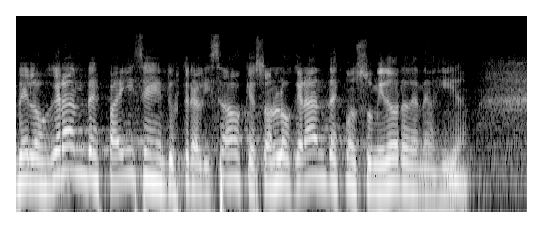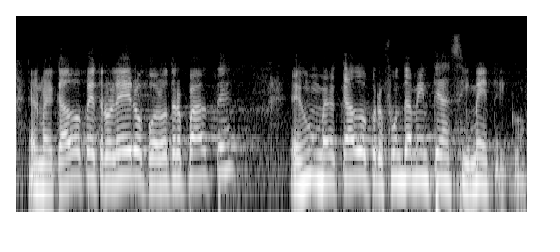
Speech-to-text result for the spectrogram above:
de los grandes países industrializados que son los grandes consumidores de energía. El mercado petrolero, por otra parte, es un mercado profundamente asimétrico.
